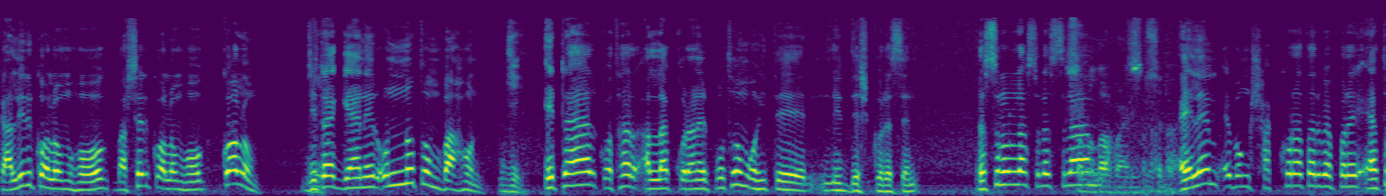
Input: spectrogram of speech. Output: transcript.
কালির কলম হোক বাঁশের কলম হোক কলম যেটা জ্ঞানের অন্যতম বাহন। জি। এটার কথা আল্লাহ কোরআনের প্রথম ওহিতে নির্দেশ করেছেন। রসুল্লাহ সাল্লাম। এলেম এবং সাক্ষরতার ব্যাপারে এত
